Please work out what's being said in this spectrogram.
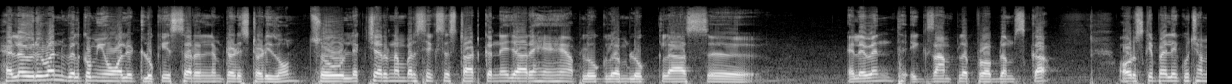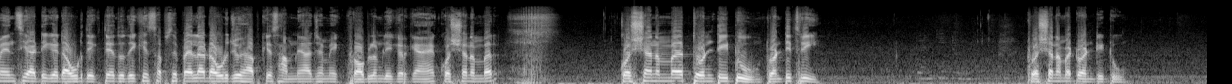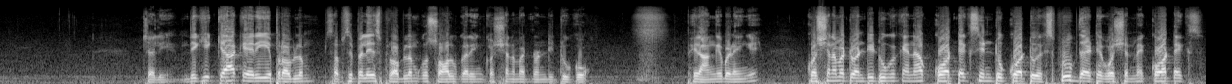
Hello everyone welcome you all it Lukesh sir unlimited study zone so lecture number six start करने जा रहे हैं आप लोग, हम लोग क्लास एलेवेंथ एग्जाम्पलर प्रॉब्लम्स का। और उसके पहले कुछ हम एनसीईआरटी के डाउट देखते हैं। तो देखिए, सबसे पहला डाउट जो है आपके सामने आज हम एक प्रॉब्लम लेकर के आए हैं। Question number question number twenty two twenty three question number twenty two चलिए, देखिए क्या कह रही है प्रॉब्लम सबसे पहले इस प्रॉब्लम को सॉल्व करेंगे क्वेश्चन नंबर ट्वेंटी टू को। फिर आगे बढ़ेंगे। क्वेश्चन नंबर ट्वेंटी टू का कहना है cot x into cot two x prove that है क्वेश्चन में cot x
